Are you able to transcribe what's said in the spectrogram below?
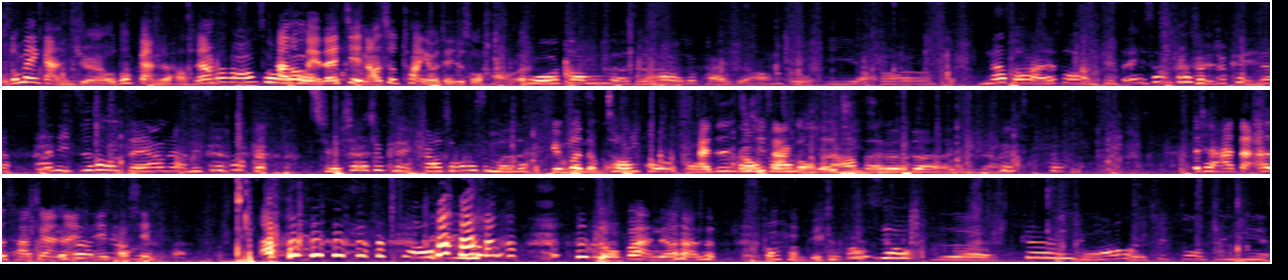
我都没感觉，我都感觉好像他都没在建，然后就突然有一天就说好了。国中的时候就开始，好像国一哦。你那时候还在说很天真，哎，上大学就可以这样，哎，你之后怎样怎样？你之后学校就可以高中什么的，原本的吗？从国还是继续打工的，对对对，还是这样。而且他打二叉干那 那条线，怎么办？你要他在工旁边，都笑死了。看，我要回去做纪念，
